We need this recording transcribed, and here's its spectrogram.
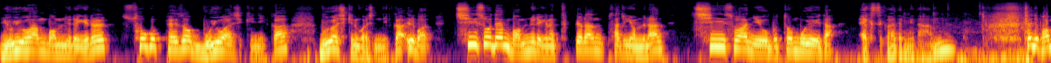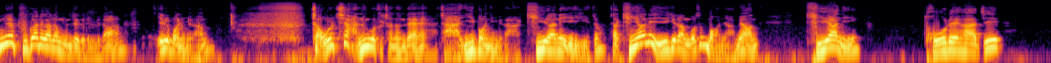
유효한 법률 행위를 소급해서 무효화시키니까 무효화시키는 것이니까 1번 취소된 법률 행위는 특별한 사정이 없는 한 취소한 이후부터 무효이다. X가 됩니다. 자, 이제 법률 부관에 관한 문제들입니다. 1번입니다. 자, 옳지 않은 것을 찾는데, 자, 2번입니다. 기한의 이익이죠. 자, 기한의 이익이란 것은 뭐냐면, 기한이 도래하지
